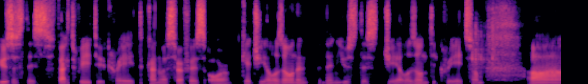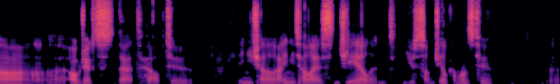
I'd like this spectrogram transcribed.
uses this factory to create canvas surface or get GL ozone and then use this GL ozone to create some uh, objects that help to initial, initialize GL and use some GL commands to uh,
